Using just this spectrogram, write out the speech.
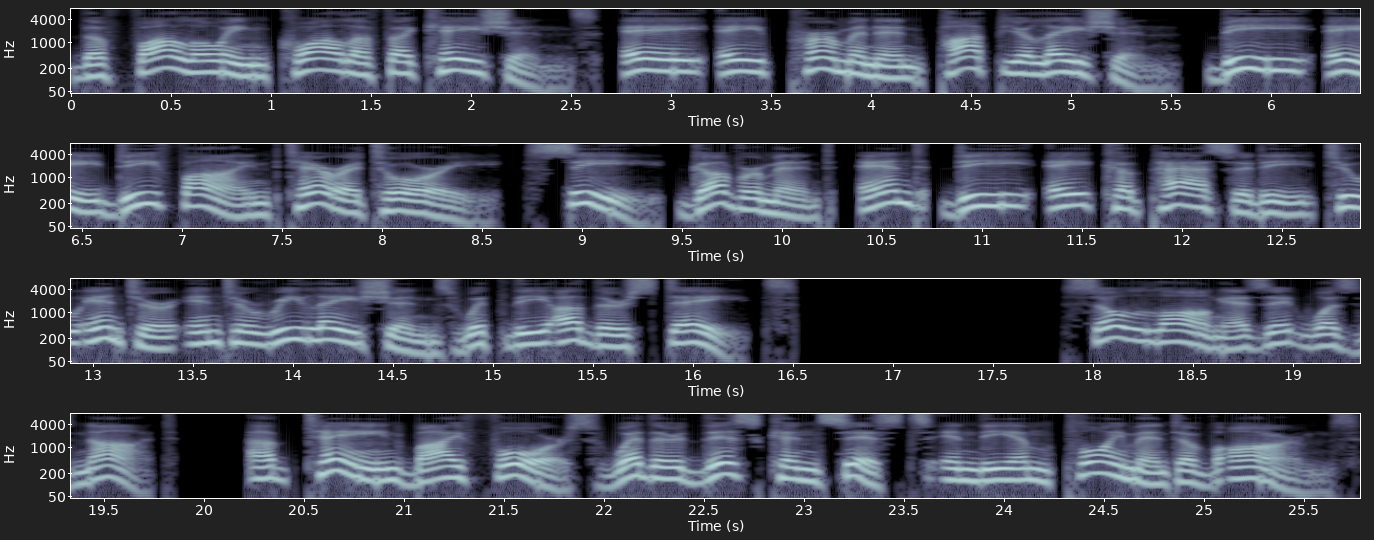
the following qualifications: a a permanent population, b a defined territory, c government, and d a capacity to enter into relations with the other states. So long as it was not obtained by force whether this consists in the employment of arms,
